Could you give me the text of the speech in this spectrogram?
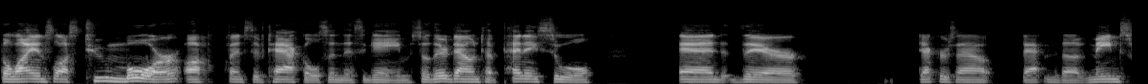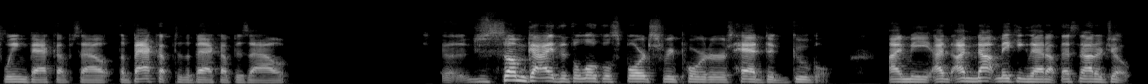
The Lions lost two more offensive tackles in this game, so they're down to Penei Sewell and their Decker's out. That the main swing backup's out. The backup to the backup is out. Uh, some guy that the local sports reporters had to Google. I mean, I, am not making that up. That's not a joke.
